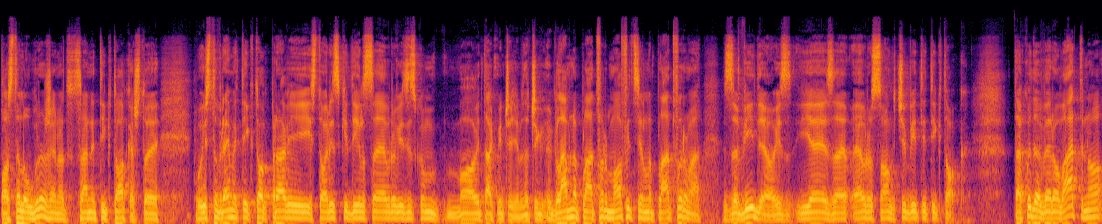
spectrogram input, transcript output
postala ugrožena od strane TikToka, što je u isto vreme TikTok pravi istorijski deal sa Eurovizijskom ovaj, takmičenjem. Znači, glavna platforma, oficijalna platforma za video iz, je za Eurosong će biti TikTok. Tako da verovatno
